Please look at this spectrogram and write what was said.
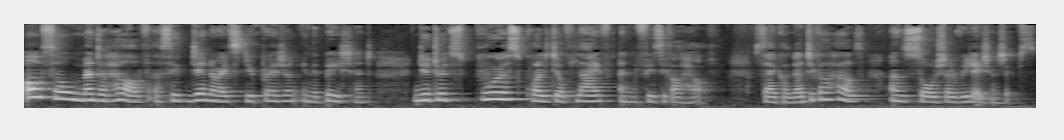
Also, mental health, as it generates depression in the patient due to its poorest quality of life and physical health, psychological health, and social relationships.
